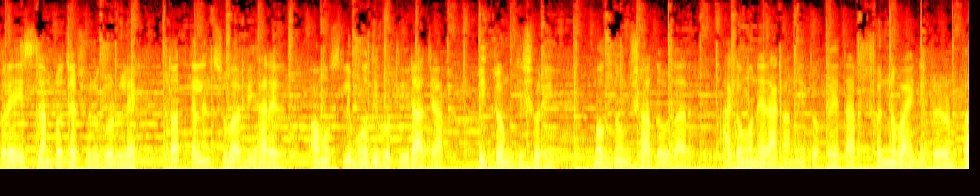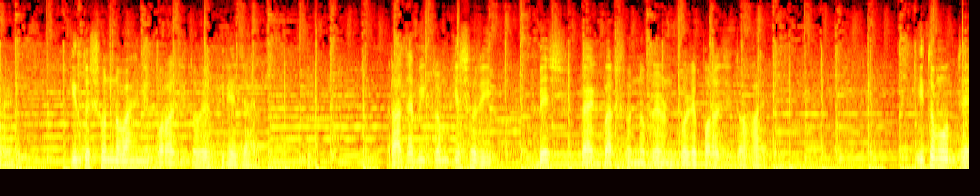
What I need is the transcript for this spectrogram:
করে ইসলাম প্রচার শুরু করলে তৎকালীন সুবা বিহারের অমুসলিম অধিপতি রাজা বিক্রম কিশোরী মখদুম শাহদৌলার আগমনে রাগান্বিত হয়ে তার সৈন্যবাহিনী প্রেরণ করেন। কিন্তু সৈন্যবাহিনী পরাজিত হয়ে ফিরে যায়। রাজা বিক্রম কেশরী বেশ কয়েকবার সৈন্য প্রেরণ করে পরাজিত হয়। ইতোমধ্যে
